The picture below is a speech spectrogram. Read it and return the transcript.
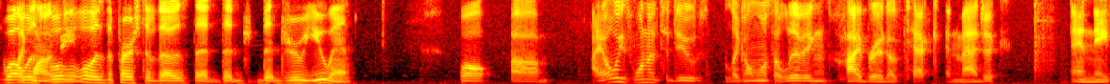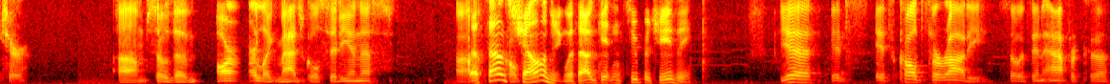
What Like was the what, what was the first of those that that that drew you in? Well, um, I always wanted to do like almost a living hybrid of tech and magic and nature. Um, so the our, our like magical city in this. Uh, That sounds challenging without getting super cheesy. Yeah, it's it's called Sarati. So it's in Africa.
